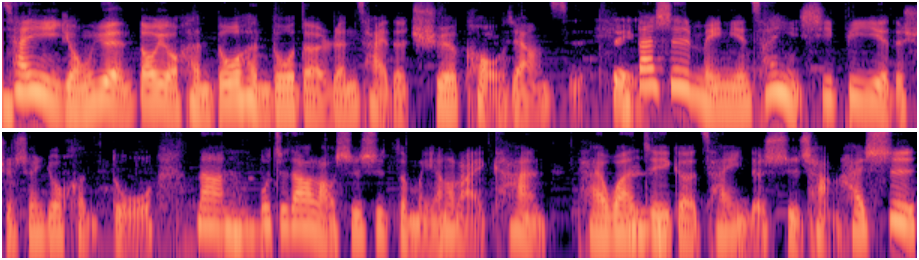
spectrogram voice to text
餐饮永远都有很多很多的人才的缺口这样子，对。但是每年餐饮系毕业的学生有很多，那不知道老师是怎么样来看台湾这个餐饮的市场，还是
